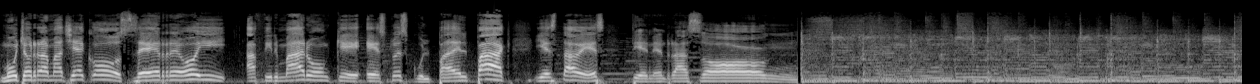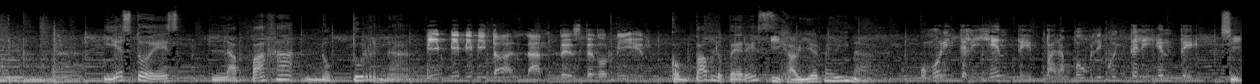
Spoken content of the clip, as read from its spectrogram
Muchos ramachecos CRO y afirmaron que esto es culpa del PAC y esta vez tienen razón. Y esto es La Paja Nocturna Vital antes de dormir. con Pablo Pérez. Y Javier Medina. humor inteligente para público inteligente. Sí,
